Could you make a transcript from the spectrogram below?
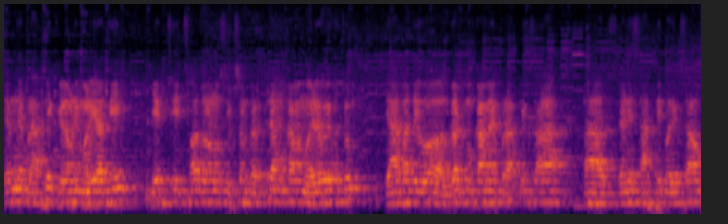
તેમને પ્રાથમિક કેળવણી મળી હતી. એકથી છ ધોરણનું શિક્ષણ કરતિલા મુકામે મેળવ્યું હતું. ત્યારબાદ તેઓ અલગટ મુકામે પ્રાથમિક શાળા શ્રેણી સાતની પરીક્ષાઓ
